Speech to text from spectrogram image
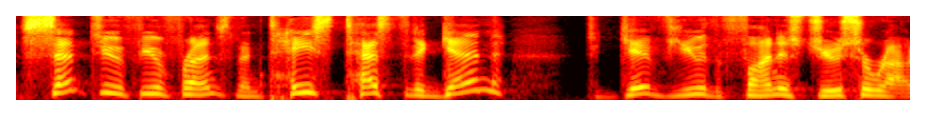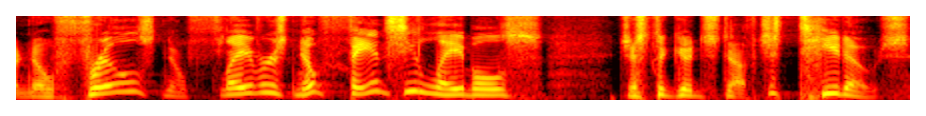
sent to a few friends, then taste tested again to give you the finest juice around. No frills, no flavors, no fancy labels. Just the good stuff. Just Tito's.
